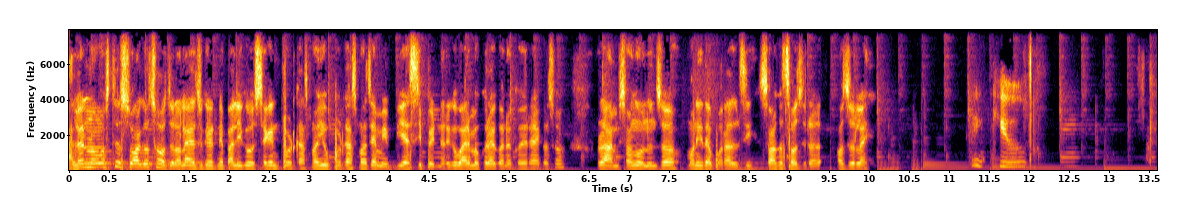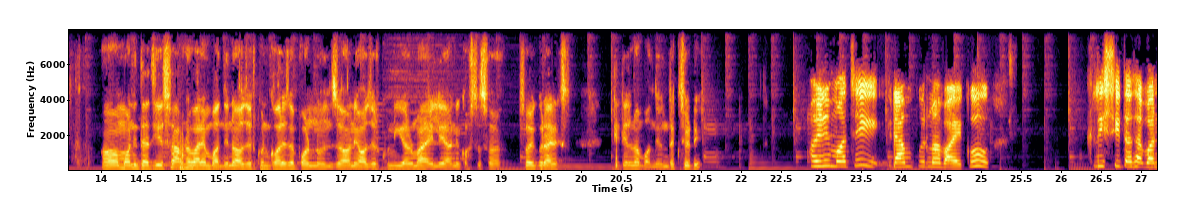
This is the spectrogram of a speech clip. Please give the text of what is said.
हेलो नमस्ते स्वागत छ हजुरहरूलाई एजुकेट नेपालीको सेकेन्ड पोडकास्टमा यो पोडकास्टमा चाहिँ हामी बिएससी भेटनरीको बारेमा कुरा गर्न गइरहेको छौँ र हामीसँग हुनुहुन्छ मनिता परालजी। स्वागत छ हजुर हजुरलाई। थ्याङ्क यू मनिताजी यसो आफ्नो बारेमा भनिदिनु हजुर कुन कलेजमा पढ्नुहुन्छ अनि हजुर कुन इयरमा अहिले अनि कस्तो छ? सबै कुराहरू डिटेलमा भनिदिनु त एकचोटि। अहिले म चाहिँ रामपुरमा भएको कृषि तथा वन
